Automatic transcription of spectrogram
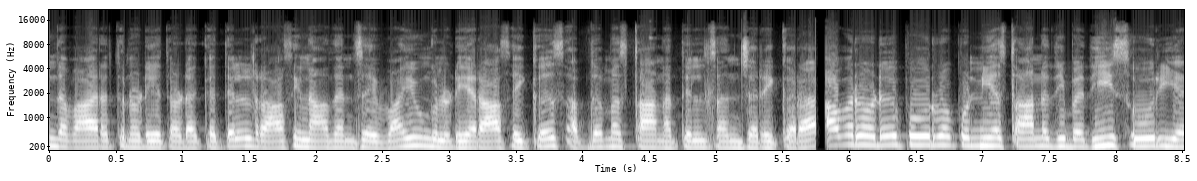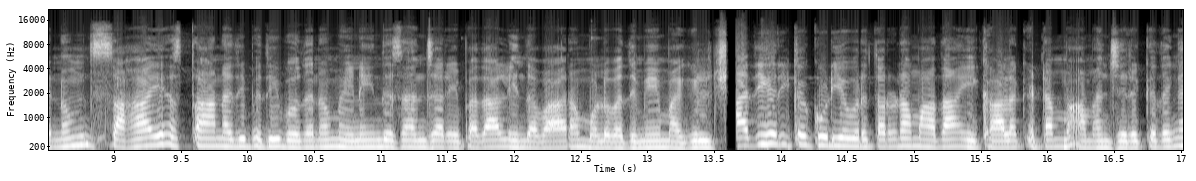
இந்த வாரத்தினுடைய தொடக்கத்தில் ராசிநாதன் செவ்வாய் உங்களுடைய ராசிக்கு சப்தமஸ்தானத்தில் சஞ்சரிக்கிறார். அவரோடு பூர்வ புண்ணிய ஸ்தானாதிபதி சூரியனும் சகாயஸ்தானாதிபதி புதனும் இணைந்து சஞ்சரிப்பதால் இந்த வாரம் முழுவதுமே மகிழ்ச்சி. அதிகரிக்கக்கூடிய ஒரு தருணமாக தான் இக்காலகட்டம் அமைஞ்சிருக்குதுங்க.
